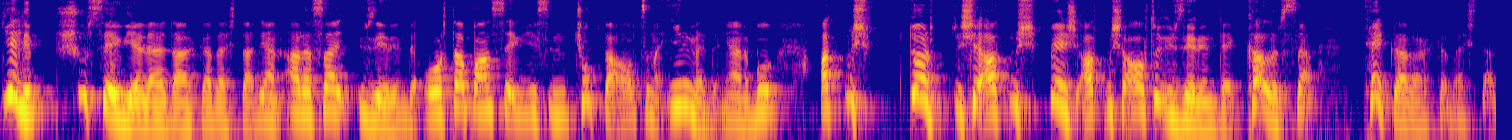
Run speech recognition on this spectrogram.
gelip şu seviyelerde arkadaşlar yani arasay üzerinde orta band seviyesinin çok da altına inmeden yani bu 64 şey 65 66 üzerinde kalırsa tekrar arkadaşlar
